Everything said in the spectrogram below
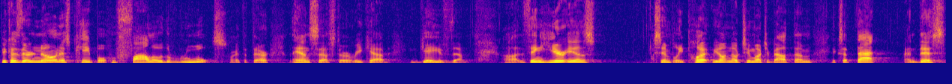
Because they're known as people who follow the rules, right, that their ancestor, Rechab, gave them. Uh, the thing here is, simply put, we don't know too much about them except that and this,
